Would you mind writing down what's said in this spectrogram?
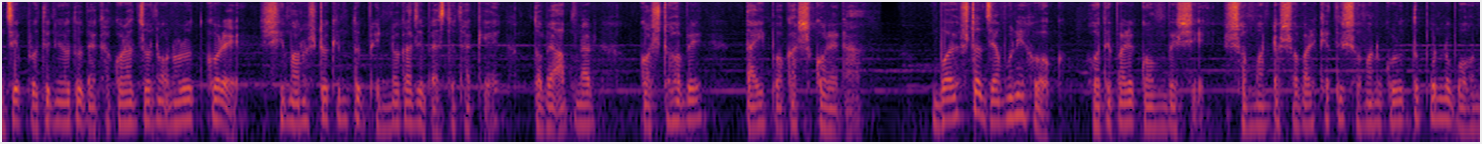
যে প্রতিনিয়ত দেখা করার জন্য অনুরোধ করে সে মানুষটা কিন্তু ভিন্ন কাজে ব্যস্ত থাকে। তবে আপনার কষ্ট হবে তাই প্রকাশ করে না। বয়সটা যেমনই হোক, হতে পারে কম বেশি, সম্মানটা সবার ক্ষেত্রে সমান গুরুত্বপূর্ণ বহন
